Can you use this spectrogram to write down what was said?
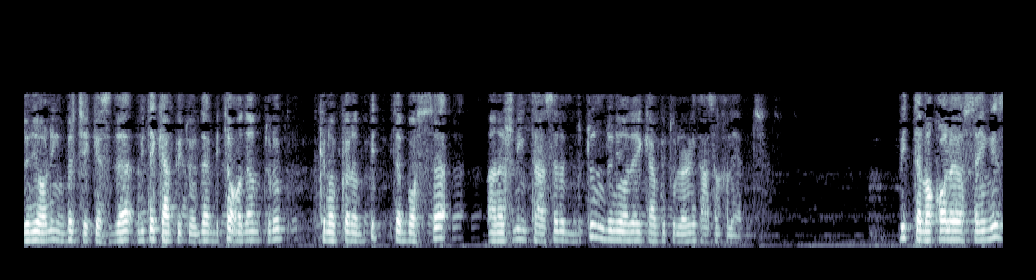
Dunyoning bir chekkasida bitta kompyuterda bitta odam turib knopkani bitta bossa ana shuning ta'siri butun dunyodagi kompyuterlarga ta'sir qilyapti. Bitta maqola yozsangiz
